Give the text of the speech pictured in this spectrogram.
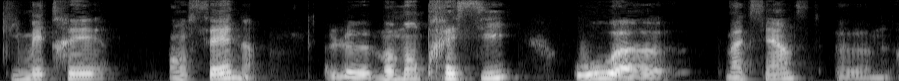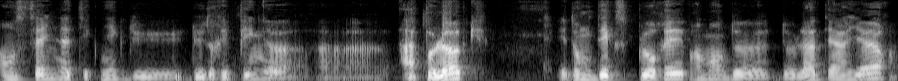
qui mettrait en scène le moment précis où euh, Max Ernst euh, enseigne la technique du, dripping euh, à Pollock, et donc d'explorer vraiment de, l'intérieur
